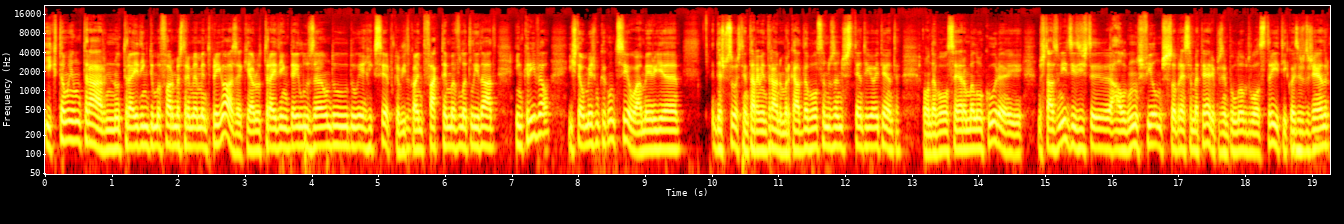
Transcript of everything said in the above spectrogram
e que estão a entrar no trading de uma forma extremamente perigosa, que era o trading da ilusão do, do enriquecer, porque a Bitcoin de facto tem uma volatilidade incrível. Isto é o mesmo que aconteceu. A maioria das pessoas tentaram entrar no mercado da bolsa nos anos 70 e 80, onde a bolsa era uma loucura. E nos Estados Unidos existem alguns filmes sobre essa matéria, por exemplo, o Lobo de Wall Street e coisas do género,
